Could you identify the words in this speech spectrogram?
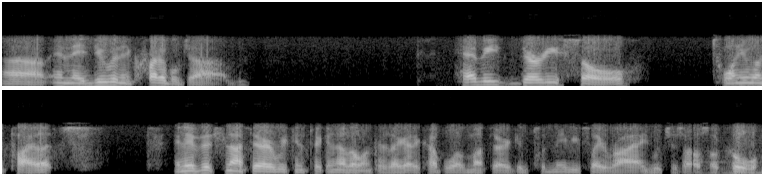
uh, and they do an incredible job. Heavy Dirty Soul, 21 Pilots. And if it's not there, we can pick another one because I got a couple of them up there. I could maybe play Ride, which is also cool.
